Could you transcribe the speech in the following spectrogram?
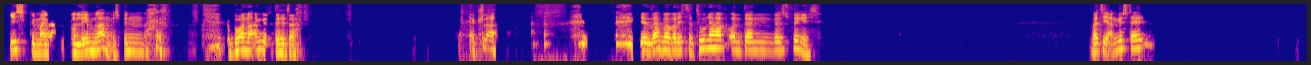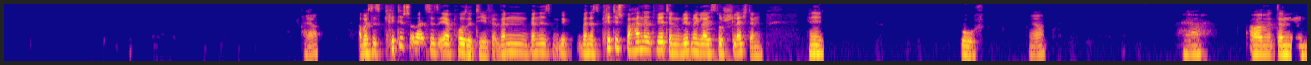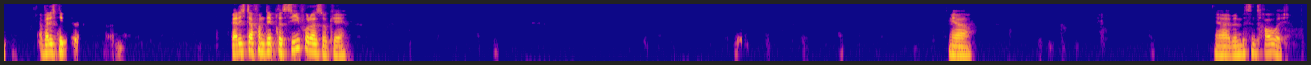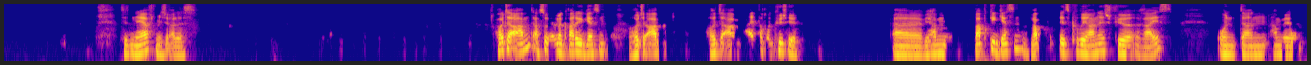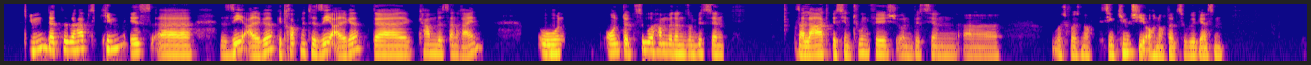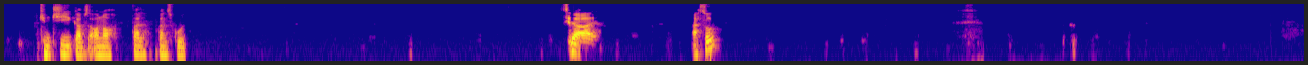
Ich, mein, mein Leben lang. Ich bin geborener Angestellter. Ja klar. Ihr sagt mir, was ich zu tun habe und dann, dann springe ich. Was die Angestellten? Ja. Aber ist es kritisch oder ist es eher positiv? Wenn, wenn es, wenn es kritisch behandelt wird, dann wird mir gleich so schlecht, dann kann ich, uff, ja, ja. Aber dann werde ich, de- werde ich davon depressiv oder ist okay? Ja, ja, ich bin ein bisschen traurig. Das nervt mich alles. Heute Abend, ach so, wir haben ja gerade gegessen. Heute Abend, heute Abend einfache Küche. Äh, wir haben Bap gegessen. Bap ist koreanisch für Reis. Und dann haben wir Kim dazu gehabt. Kim ist äh, Seealge, getrocknete Seealge. Da kam das dann rein. Und, und dazu haben wir dann so ein bisschen Salat, bisschen Thunfisch und bisschen, äh, was was noch, bisschen Kimchi auch noch dazu gegessen. Kimchi gab es auch noch, war ganz gut. Cereal. Ach so?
